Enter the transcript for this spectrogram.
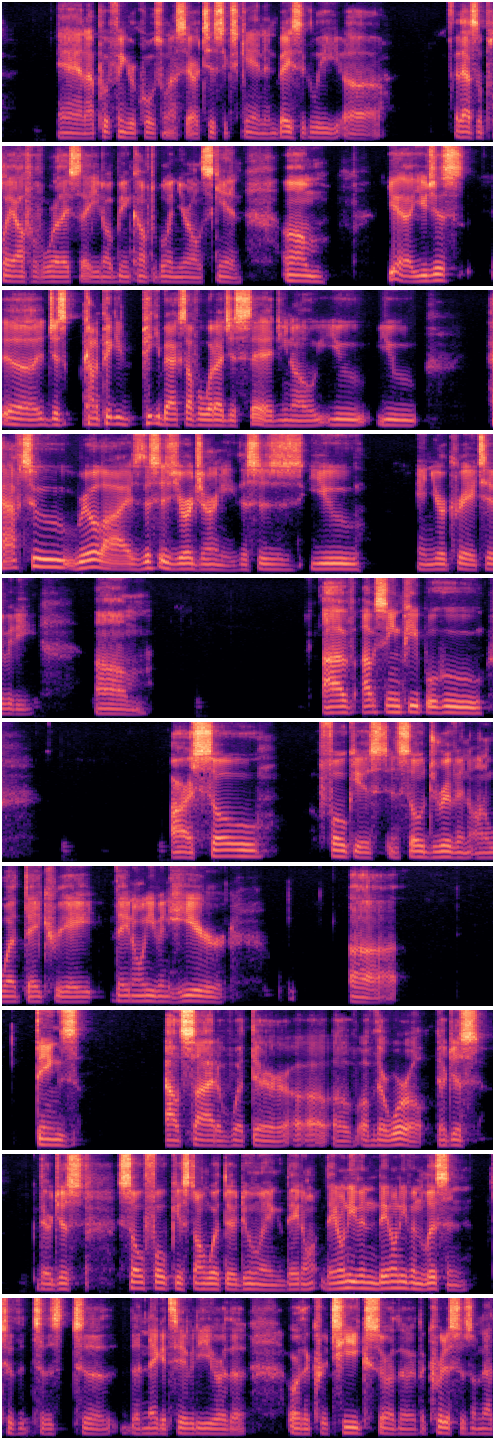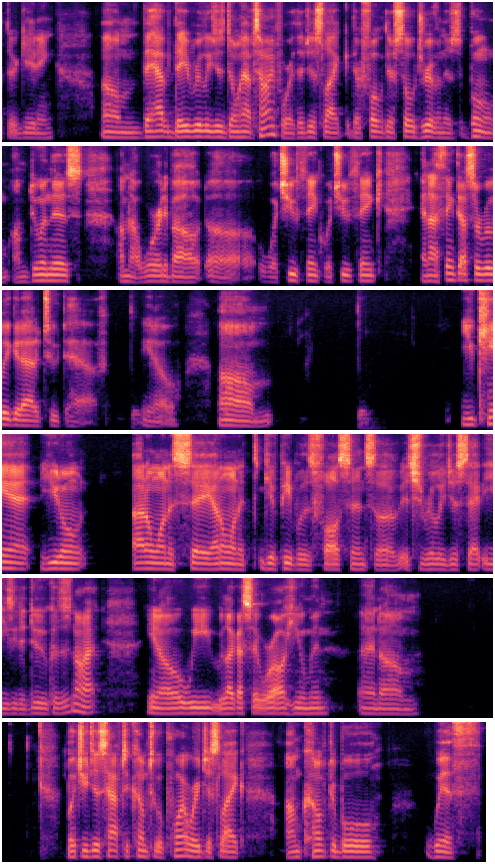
and I put finger quotes when I say artistic skin, and basically, uh, that's a play off of where they say, you know, being comfortable in your own skin. Um, yeah, you just uh, just kind of piggy piggybacks off of what I just said. You know, you you have to realize this is your journey. This is you and your creativity. Um, I've I've seen people who are so focused and so driven on what they create, they don't even hear uh, things outside of what they're uh, uh, of of their world. They're just they're just so focused on what they're doing. They don't they don't even they don't even listen to the to the to the negativity or the or the critiques or the the criticism that they're getting. Um, they have they really just don't have time for it. They're just like they're folk. They're so driven. There's boom. I'm doing this. I'm not worried about uh, what you think. What you think. And I think that's a really good attitude to have. You know, um, you can't, you don't, I don't want to say, I don't want to give people this false sense of it's really just that easy to do because it's not, you know, we, like I said, we're all human. And, um, but you just have to come to a point where just like, I'm comfortable with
